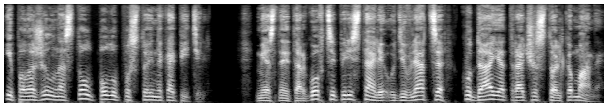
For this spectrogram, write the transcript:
и положил на стол полупустой накопитель. Местные торговцы перестали удивляться, куда я трачу столько маны.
